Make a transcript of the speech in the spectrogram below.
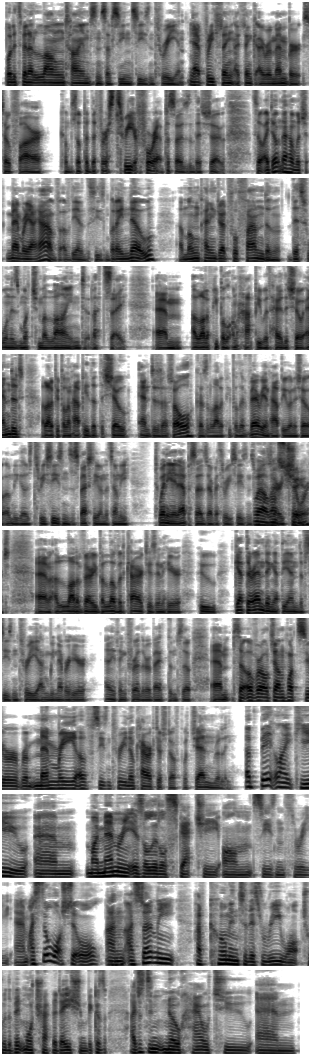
but it's been a long time since I've seen season three and yeah. everything I think I remember so far comes up in the first three or four episodes of this show. So I don't know how much memory I have of the end of the season, but I know among Penny Dreadful fandom, this one is much maligned, let's say. Um, a lot of people unhappy with how the show ended. A lot of people unhappy that the show ended at all, because a lot of people are very unhappy when a show only goes three seasons, especially when it's only 28 episodes over three seasons, well, that's very true. short. Um, a lot of very beloved characters in here who get their ending at the end of season three, and we never hear anything further about them. So, um, so overall, John, what's your memory of season three? No character stuff, but generally. A bit like you, um, my memory is a little sketchy on season three. Um, I still watched it all and mm-hmm. I certainly have come into this rewatch with a bit more trepidation because I just didn't know how to, um,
